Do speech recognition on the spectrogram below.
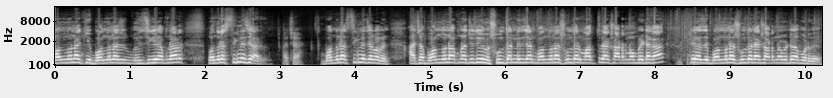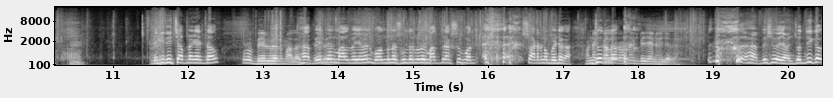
বন্দনা কি? বন্দনা হচ্ছে কি আপনার? বন্দনা সিগনেচার আচ্ছা। বন্দনা সিগনেচার পাবেন। আচ্ছা বন্দনা আপনার যদি সুলতান নিতে চান বন্দনা সুলতান মাত্র একশো আটানব্বই টাকা। ঠিক আছে বন্দনা সুলতান একশো আটানব্বই টাকা পড়বে। দেখিয়ে দিচ্ছি আপনাকে একটাও। পুরো বেল বেল মাল হ্যাঁ বেল বেল মাল পেয়ে যাবেন। বন্দনা সুলতান পাবেন মাত্র একশো একশো আটানব্বই টাকা। অনেক ডিজাইন হয়ে যাবে। হ্যাঁ বেশি হয়ে যাবেন যদি কেউ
